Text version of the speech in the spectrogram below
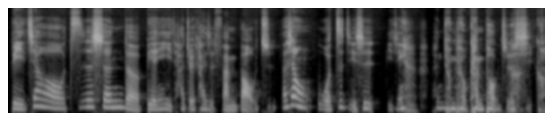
比较资深的编译，他就会开始翻报纸。那像我自己是已经 很久没有看报纸的习惯，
